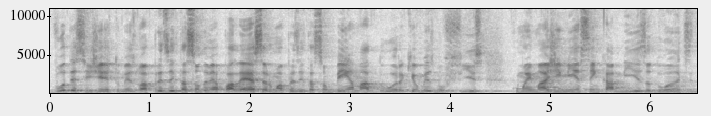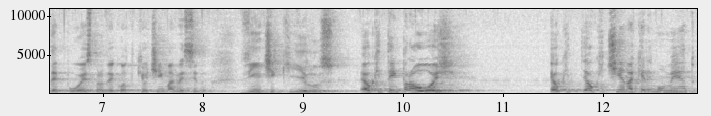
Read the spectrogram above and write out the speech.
Vou desse jeito mesmo. A apresentação da minha palestra era uma apresentação bem amadora, que eu mesmo fiz, com uma imagem minha sem camisa, do antes e depois, para ver quanto que eu tinha emagrecido 20 quilos. É o que tem para hoje. É o, que, é o que tinha naquele momento.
